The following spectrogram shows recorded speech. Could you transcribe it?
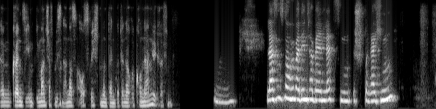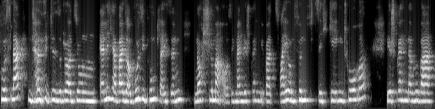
ähm, können sie die Mannschaft ein bisschen anders ausrichten und dann wird in der Rückrunde angegriffen. Mhm. Lass uns noch über den Tabellenletzten sprechen. Kurslack, da sieht die Situation ehrlicherweise, obwohl sie punktgleich sind, noch schlimmer aus. Ich meine, wir sprechen über 52 Gegentore. Wir sprechen darüber,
